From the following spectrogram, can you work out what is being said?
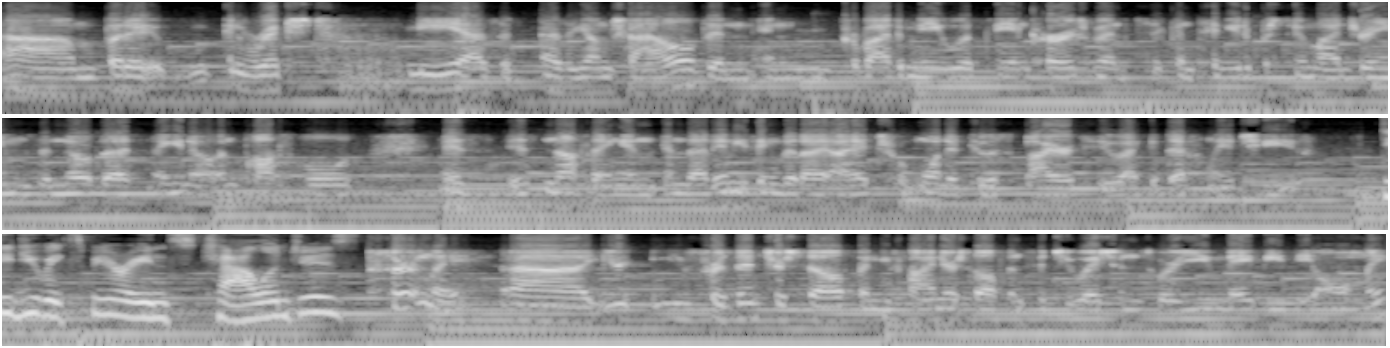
um, but it enriched me as a, as a young child and, and provided me with the encouragement to continue to pursue my dreams and know that you know impossible is, is nothing and, and that anything that I, I wanted to aspire to I could definitely achieve. Did you experience challenges? Certainly. Uh, you present yourself and you find yourself in situations where you may be the only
